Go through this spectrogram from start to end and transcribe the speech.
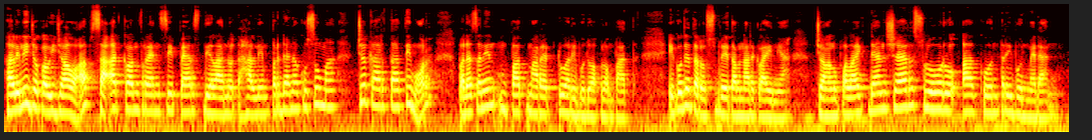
Hal ini Jokowi jawab saat konferensi pers di Lanut Halim Perdana Kusuma, Jakarta Timur pada Senin 4 Maret 2024. Ikuti terus berita menarik lainnya. Jangan lupa like dan share seluruh akun Tribun Medan.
